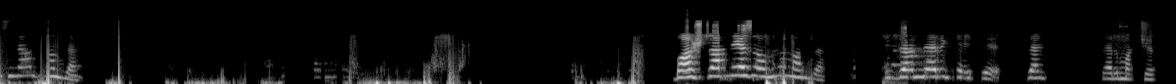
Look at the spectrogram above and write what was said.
Aldın Hamza. Başlığa ne yazalım Hamza? Düzenlerin keyfi. Düzenlerin maçı.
